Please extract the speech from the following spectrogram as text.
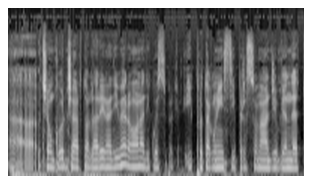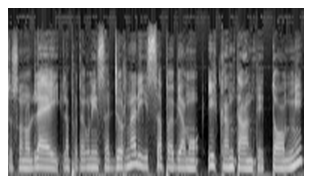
Uh, c'è un concerto all'Arena di Verona di perché i protagonisti, i personaggi abbiamo detto sono lei, la protagonista giornalista, poi abbiamo il cantante Tommy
